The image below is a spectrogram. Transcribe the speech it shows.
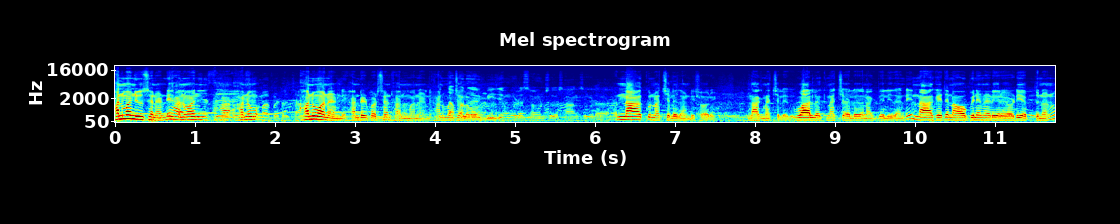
హనుమాన్ చూసానండి హనుమాన్ హనుమాన్ అండి హండ్రెడ్ పర్సెంట్ హనుమాన్ అండి. హనుమాన్ చాలా బాగుంది బీజియం కూడా సౌండ్స్ సాంగ్స్ కూడా నాకు నచ్చలేదండి సారీ నాకు నచ్చలేదు. వాళ్ళకి నచ్చలేదు నాకు తెలియదండి నాకైతే నా ఒపీనియన్ అడిగారు కాబట్టి చెప్తున్నాను.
